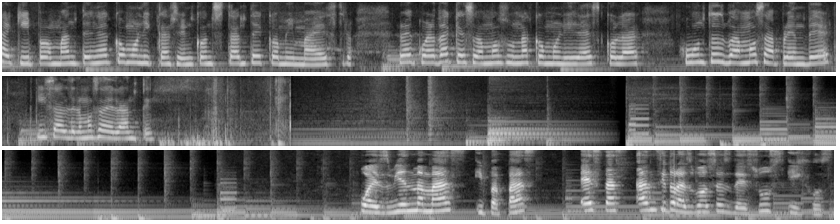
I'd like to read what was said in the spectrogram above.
Equipo, mantenga comunicación constante con mi maestro. Recuerda que somos una comunidad escolar. Juntos vamos a aprender y saldremos adelante. Pues bien, mamás y papás, estas han sido las voces de sus hijos.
